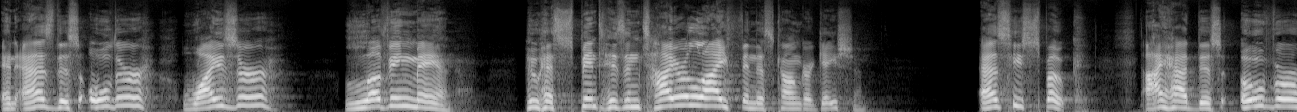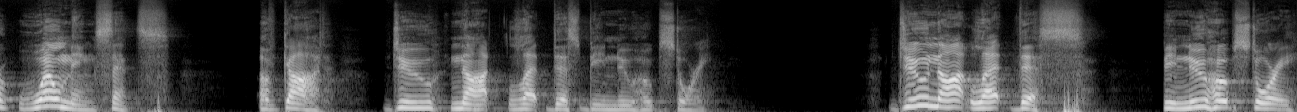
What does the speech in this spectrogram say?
And as this older, wiser, loving man who has spent his entire life in this congregation, as he spoke, I had this overwhelming sense of God, do not let this be New Hope's story. Do not let this be New Hope's story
